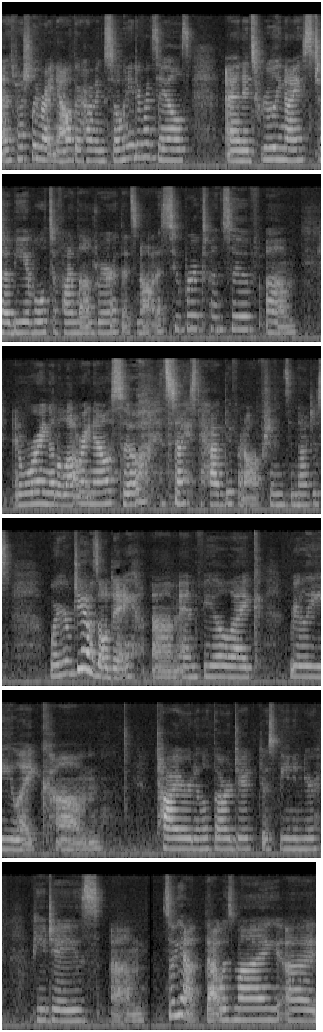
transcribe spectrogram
And especially right now, they're having so many different sales and it's really nice to be able to find loungewear that's not as super expensive. Um, and we're wearing it a lot right now, so it's nice to have different options and not just wear your pajamas all day um, and feel like really like um, tired and lethargic just being in your PJs. Um, so yeah, that was my uh,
